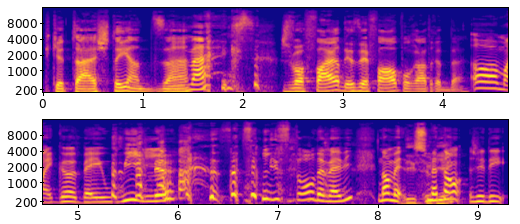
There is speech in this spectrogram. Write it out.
Puis que t'as acheté en te disant, Max! je vais faire des efforts pour rentrer dedans. Oh my god, ben oui, là! ça, c'est l'histoire de ma vie. Non, mais, Des souliers? mettons, j'ai des...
